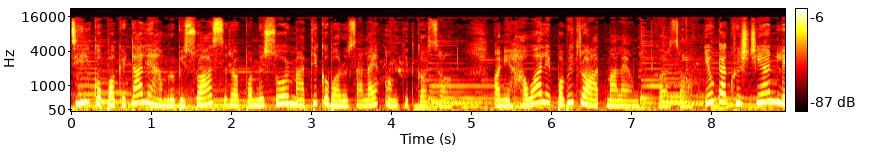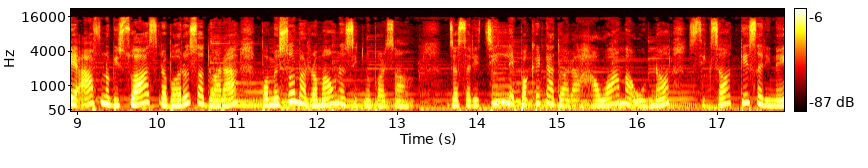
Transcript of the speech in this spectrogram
चिलको पकेटाले हाम्रो विश्वास र परमेश्वर माथिको भरोसालाई अङ्कित गर्छ अनि हावाले पवित्र आत्मालाई अङ्कित गर्छ। एउटा क्रिस्चियनले आफ्नो विश्वास र भरोसाद्वारा परमेश्वरमा रमाउन सिक्नुपर्छ। जसरी चिलले पखेटाद्वारा हावामा उड्न सिक्छ त्यसरी नै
